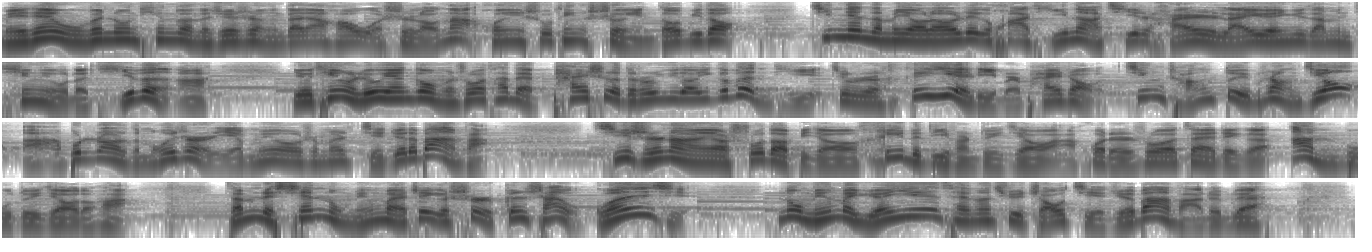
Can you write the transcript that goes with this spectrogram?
每天五分钟听段子学摄影，大家好，我是老衲，欢迎收听摄影刀逼刀。今天咱们要聊这个话题呢，其实还是来源于咱们听友的提问啊。有听友留言跟我们说，他在拍摄的时候遇到一个问题，就是黑夜里边拍照经常对不上焦啊，不知道是怎么回事，也没有什么解决的办法。其实呢，要说到比较黑的地方对焦啊，或者说在这个暗部对焦的话，咱们得先弄明白这个事儿跟啥有关系，弄明白原因才能去找解决办法，对不对？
